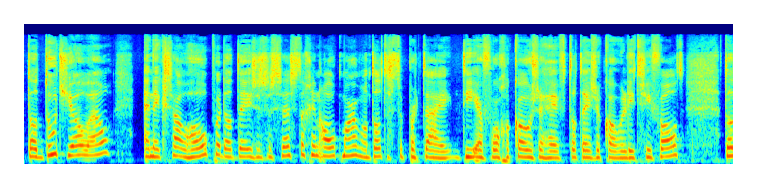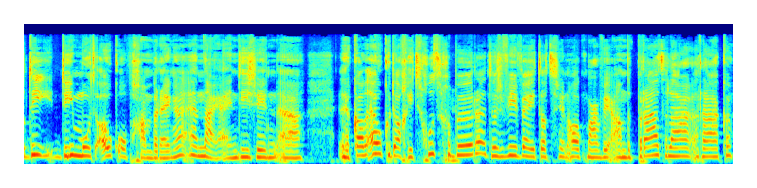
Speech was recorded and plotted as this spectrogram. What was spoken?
Dat doet Joël. En ik zou hopen dat D66 in Alkmaar, want dat is de partij die ervoor gekozen heeft dat deze coalitie valt, dat die, die moet ook op gaan brengen. En nou ja, in die zin uh, er kan elke dag iets goeds gebeuren. Dus wie weet dat ze in Alkmaar weer aan de praat raken.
